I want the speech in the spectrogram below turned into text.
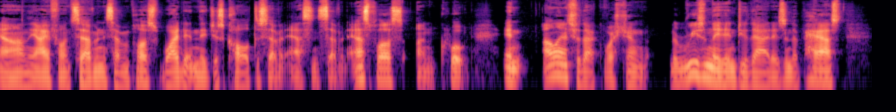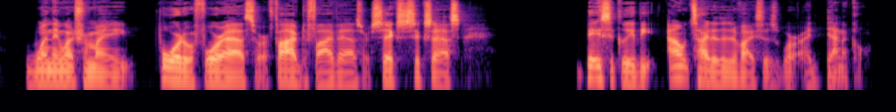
on the iPhone 7 and 7 Plus. Why didn't they just call it the 7S and 7S Plus? Unquote. And I'll answer that question. The reason they didn't do that is in the past, when they went from a 4 to a 4S or a 5 to 5S or 6 to 6S, basically the outside of the devices were identical.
